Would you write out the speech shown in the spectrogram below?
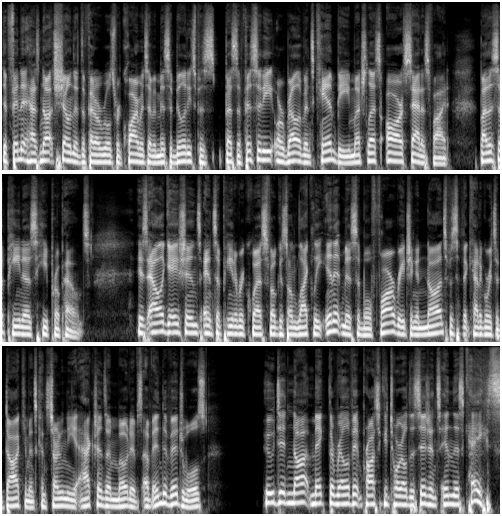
defendant has not shown that the federal rule's requirements of admissibility, specificity, or relevance can be, much less are, satisfied by the subpoenas he propounds. His allegations and subpoena requests focus on likely inadmissible, far reaching, and non specific categories of documents concerning the actions and motives of individuals who did not make the relevant prosecutorial decisions in this case.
